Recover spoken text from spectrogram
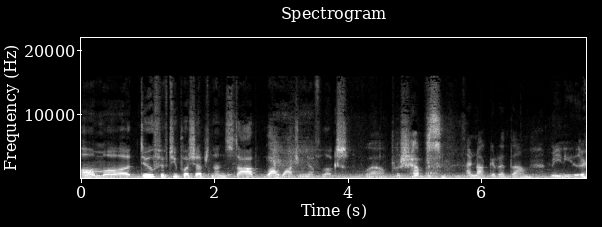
um uh, do 50 push-ups nonstop while watching Netflix. Wow, push-ups. I'm not good at them. Me neither.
